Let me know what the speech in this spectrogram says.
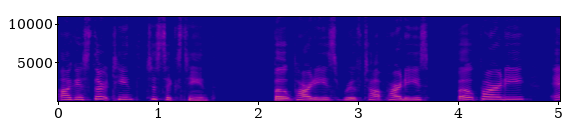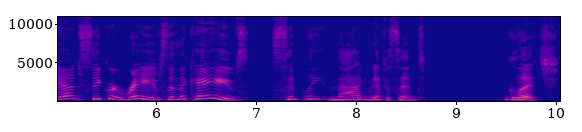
August 13th to 16th. Boat parties, rooftop parties, boat party, and secret raves in the caves. Simply magnificent. Glitch,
